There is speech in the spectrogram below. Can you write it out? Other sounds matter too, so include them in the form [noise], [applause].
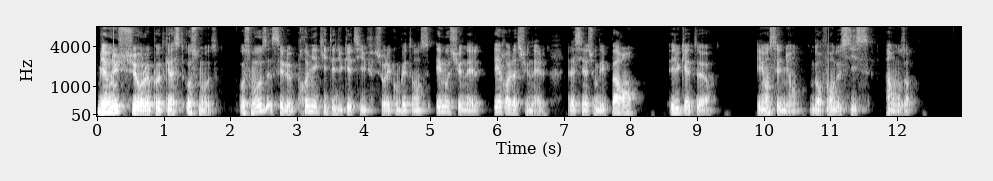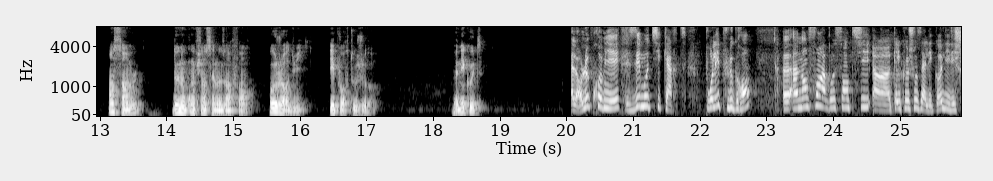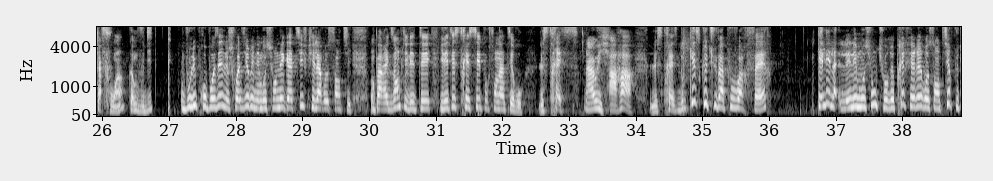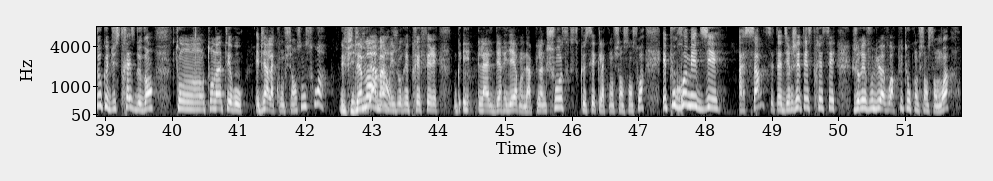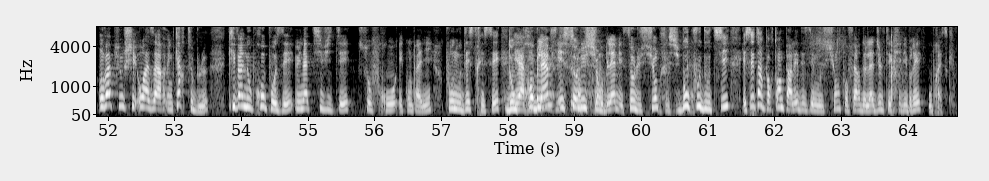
Bienvenue sur le podcast Osmose. Osmose, c'est le premier kit éducatif sur les compétences émotionnelles et relationnelles à destination des parents, éducateurs et enseignants d'enfants de 6 à 11 ans. Ensemble, donnons confiance à nos enfants aujourd'hui et pour toujours. Bonne écoute. Alors le premier, les émoticartes. Pour les plus grands, euh, un enfant a ressenti euh, quelque chose à l'école, il est chafouin, comme vous dites. Vous lui proposez de choisir une émotion négative qu'il a ressentie. Bon, par exemple, il était, il était stressé pour son interro. Le stress. Ah oui. Ah ah, le stress. Donc qu'est-ce que tu vas pouvoir faire? Quelle est l'émotion que tu aurais préféré ressentir plutôt que du stress devant ton, ton interro? Eh bien, la confiance en soi. Évidemment, Marie. J'aurais préféré. Donc, et là, derrière, on a plein de choses, ce que c'est que la confiance en soi? Et pour remédier à ça, c'est-à-dire j'étais stressée, j'aurais voulu avoir plutôt confiance en moi, on va piocher au hasard une carte bleue qui va nous proposer une activité, sophro et compagnie, pour nous déstresser. Donc et problème et solution. Problème et solution. Beaucoup d'outils. Et c'est important de parler des émotions pour faire de l'adulte équilibré, ou presque.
